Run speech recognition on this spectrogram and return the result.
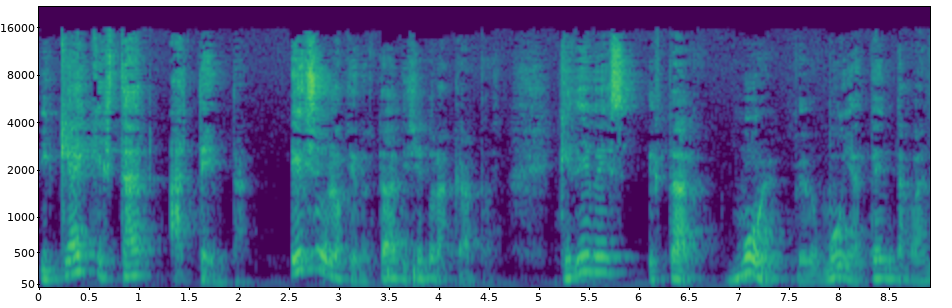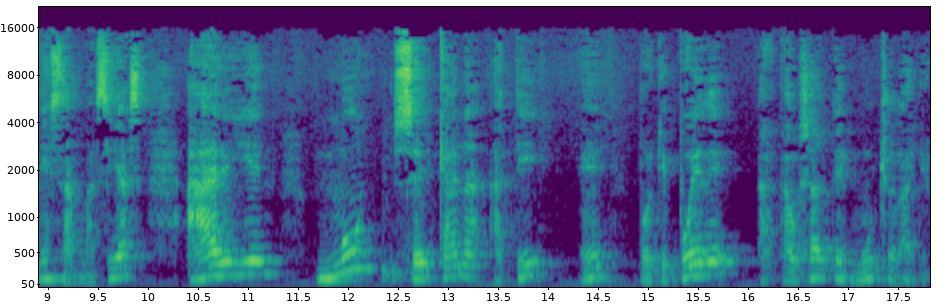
y que hay que estar atenta. Eso es lo que nos están diciendo las cartas. Que debes estar muy, pero muy atenta, Vanessa Macías, a alguien muy cercana a ti, ¿eh? porque puede causarte mucho daño.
